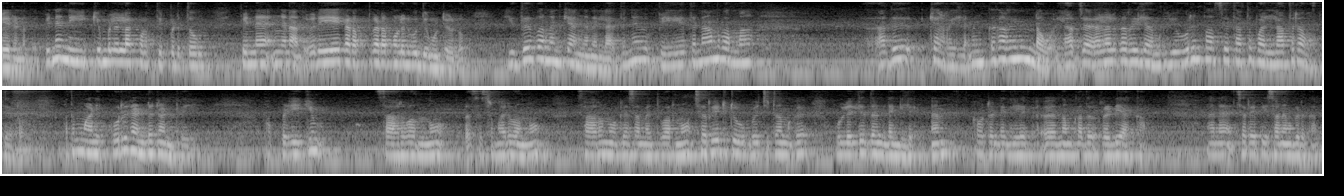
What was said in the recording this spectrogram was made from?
വരുന്നത്. പിന്നെ നീക്കുമ്പോഴുള്ള കുളത്തിപ്പിടുത്തവും പിന്നെ ഇങ്ങനെ ഒരേ കിടപ്പ് കിടപ്പുള്ളൊരു ബുദ്ധിമുട്ടേ ഉള്ളൂ. ഇത് പറഞ്ഞാൽ എനിക്ക് അങ്ങനെയല്ല ഇതിന് വേദന എന്ന് പറഞ്ഞാൽ അത് എനിക്കറിയില്ല. നിങ്ങൾക്ക് അറിയുന്നുണ്ടാവും. എല്ലാ ചില ആൾക്കാർക്ക് അറിയില്ല. നമുക്ക് യൂറിൻ പാസ് ചെയ്താത്ത വല്ലാത്തൊരവസ്ഥ കേട്ടോ അത് മണിക്കൂർ രണ്ട് രണ്ടരയായി. അപ്പോഴേക്കും സാറ് വന്നു സിസ്റ്റർമാർ വന്നു. സാറ് നോക്കിയ സമയത്ത് പറഞ്ഞു ചെറിയൊരു ട്യൂബ് വെച്ചിട്ട് നമുക്ക് ഉള്ളിൽ ഇതുണ്ടെങ്കിൽ കോട്ടുണ്ടെങ്കിൽ നമുക്കത് റെഡിയാക്കാം അങ്ങനെ ചെറിയ പീസാണ് നമുക്ക് എടുക്കാം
